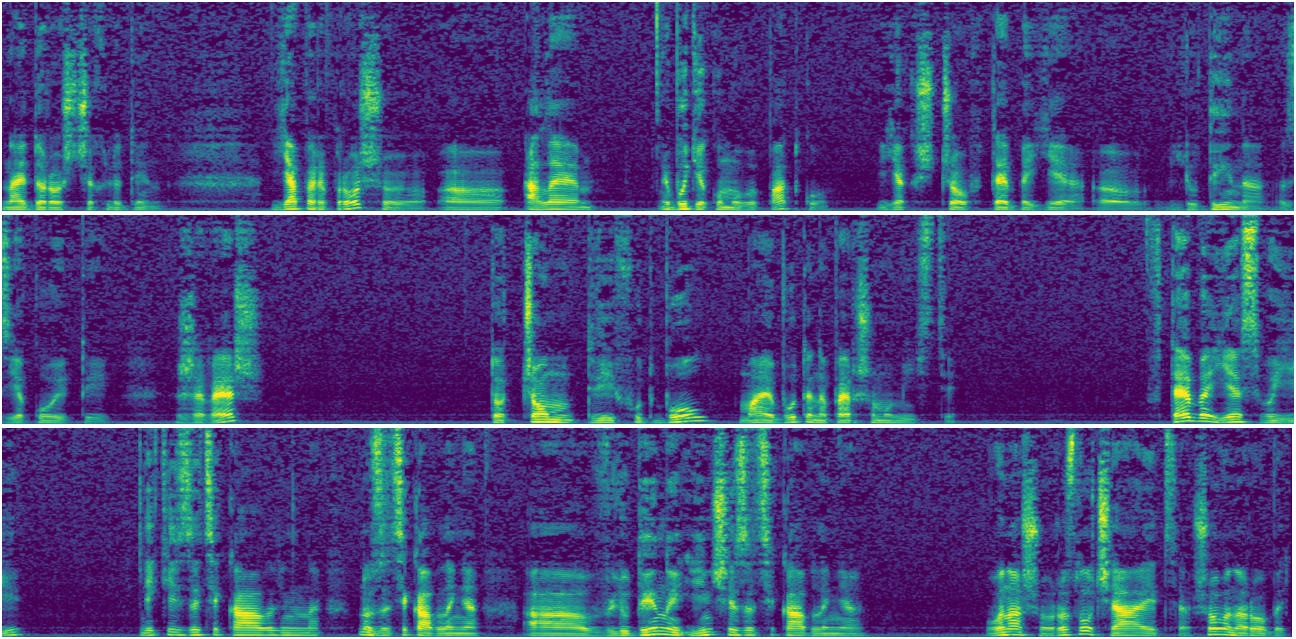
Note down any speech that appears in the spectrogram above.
найдорожчих людей? Я перепрошую, е, але в будь-якому випадку, якщо в тебе є е, людина, з якою ти живеш, то чом твій футбол має бути на першому місці? В тебе є свої якісь зацікавлення, ну, зацікавлення, а в людини інші зацікавлення. Вона що, розлучається? Що вона робить?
